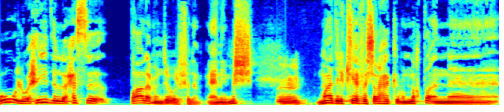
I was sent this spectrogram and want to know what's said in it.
هو الوحيد اللي أحسه طالع من جو الفيلم. يعني مش ما أدري كيف أشرح لك من نقطة إن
